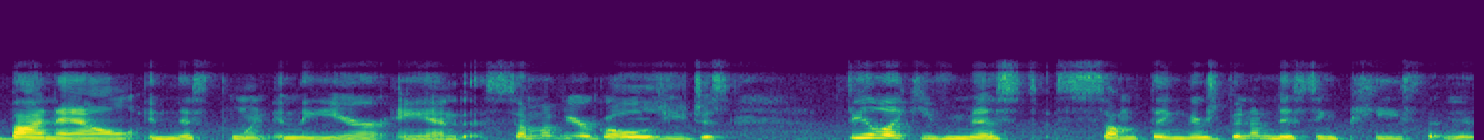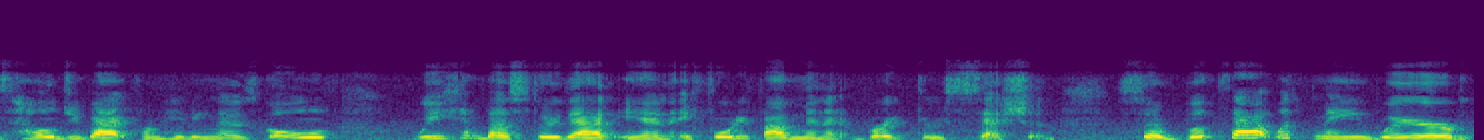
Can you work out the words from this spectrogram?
by now in this point in the year and some of your goals you just feel like you've missed something, there's been a missing piece that has held you back from hitting those goals, we can bust through that in a 45 minute breakthrough session. So book that with me where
